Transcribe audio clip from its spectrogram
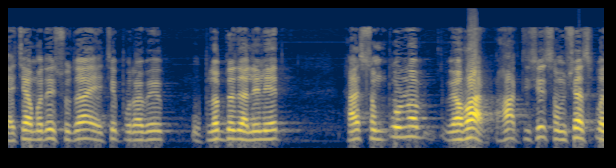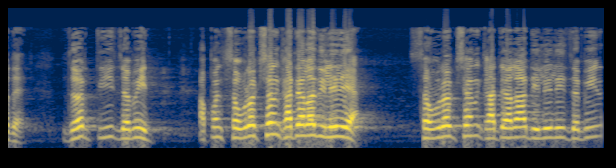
त्याच्यामध्ये सुद्धा याचे पुरावे उपलब्ध झालेले आहेत. हा संपूर्ण व्यवहार हा अतिशय संशयास्पद आहे. जर ती जमीन आपण संरक्षण खात्याला दिलेली आहे संरक्षण खात्याला दिलेली जमीन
